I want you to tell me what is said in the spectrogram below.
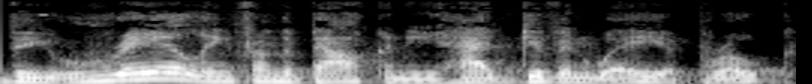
the railing from the balcony had given way, it broke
